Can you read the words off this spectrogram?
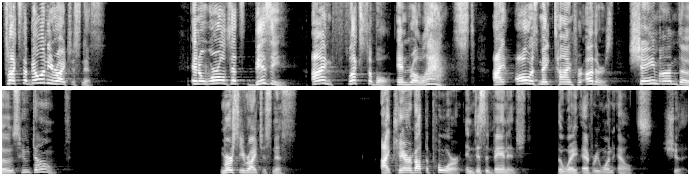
Flexibility righteousness. In a world that's busy, I'm flexible and relaxed. I always make time for others. Shame on those who don't. Mercy righteousness. I care about the poor and disadvantaged the way everyone else should.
